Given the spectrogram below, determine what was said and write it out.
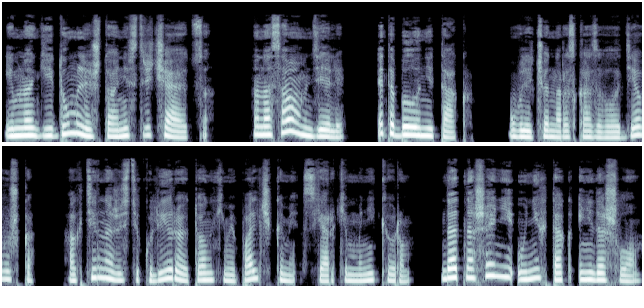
и многие думали, что они встречаются. Но на самом деле это было не так, увлеченно рассказывала девушка, активно жестикулируя тонкими пальчиками с ярким маникюром. До отношений у них так и не дошло.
